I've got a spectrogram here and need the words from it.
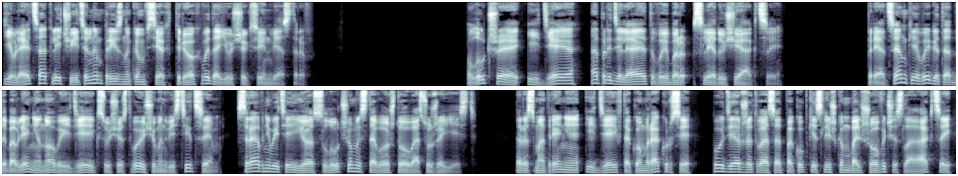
является отличительным признаком всех трех выдающихся инвесторов. Лучшая идея определяет выбор следующей акции. При оценке выгод от добавления новой идеи к существующим инвестициям сравнивайте ее с лучшим из того, что у вас уже есть. Рассмотрение идей в таком ракурсе удержит вас от покупки слишком большого числа акций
